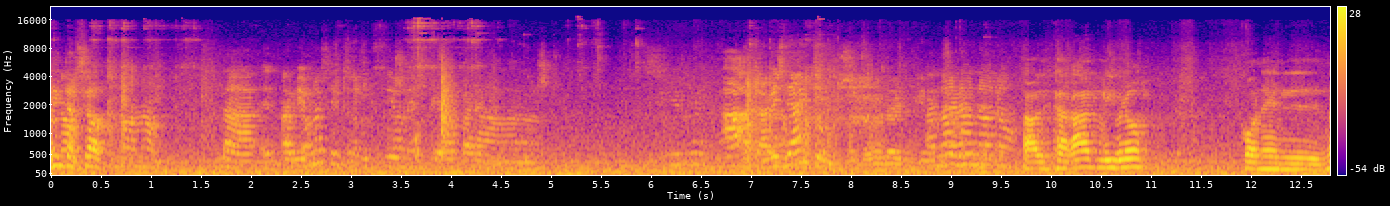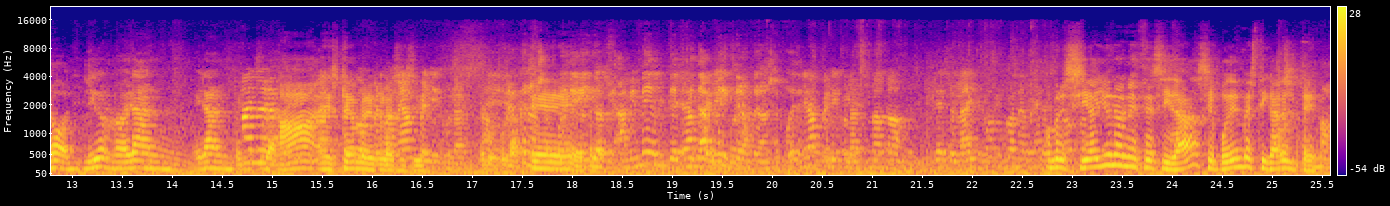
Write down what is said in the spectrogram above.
el, Intershop. No, no. La, eh, había unas instrucciones que era para. Ah, a través de iTunes. Ah, no, no, no, no. A descargar libros con el. No, libros no eran. eran películas. Ah, es que eran películas, sí, sí. películas. Creo que no Eh, se puede. A mí me Fidal me dijeron que no se puede. Eran películas, no, no. Desde el iPhone con el Hombre, si hay una necesidad, se puede investigar el tema.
